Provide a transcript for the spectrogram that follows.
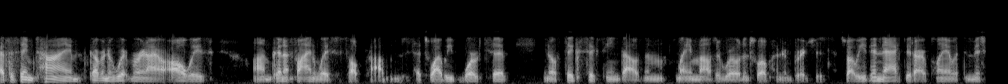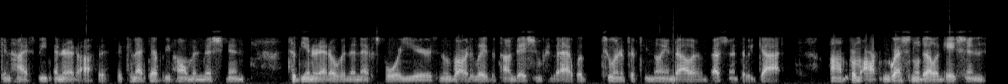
At the same time, Governor Whitmer and I are always um, going to find ways to solve problems. That's why we've worked to you know, fix 16,000 lane miles of road and 1,200 bridges. That's why we've enacted our plan with the Michigan High Speed Internet Office to connect every home in Michigan to the internet over the next four years. And we've already laid the foundation for that with $250 million investment that we got um, from our congressional delegation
